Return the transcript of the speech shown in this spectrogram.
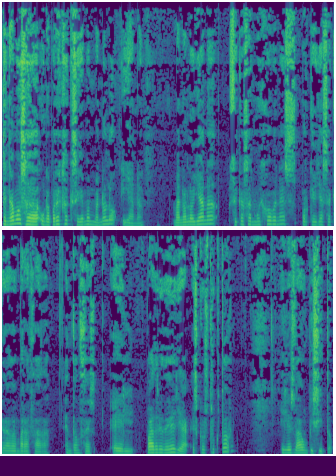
Tengamos a una pareja que se llaman Manolo y Ana. Manolo y Ana se casan muy jóvenes porque ella se ha quedado embarazada. Entonces, el padre de ella es constructor y les da un pisito.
